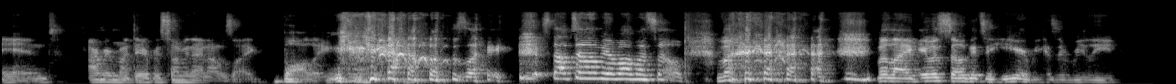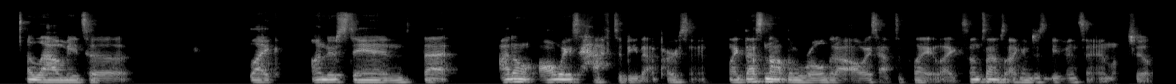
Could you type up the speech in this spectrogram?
And I remember my therapist telling me that, and I was like bawling. I was like, "Stop telling me about myself." But, but like, it was so good to hear because it really allow me to like understand that I don't always have to be that person. Like that's not the role that I always have to play. Like sometimes I can just be Vincent and like, chill,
